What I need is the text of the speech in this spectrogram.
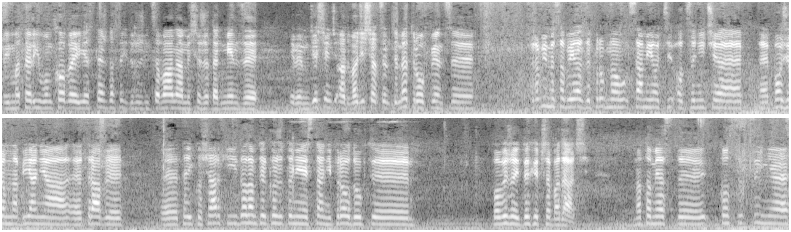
tej materii łąkowej jest też dosyć zróżnicowana. Myślę, że tak między nie wiem, 10 a 20 cm, więc e, zrobimy sobie jazdę próbną. Sami ocenicie e, poziom nabijania e, trawy e, tej kosiarki. Dodam tylko, że to nie jest tani produkt. e, Powyżej dychy trzeba dać. Natomiast y, konstrukcyjnie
